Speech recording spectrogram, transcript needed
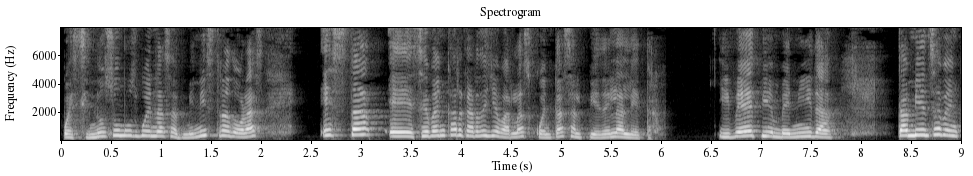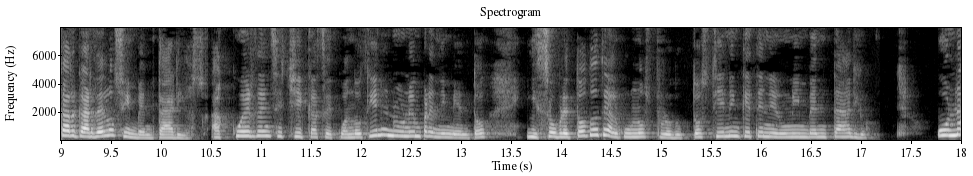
pues si no somos buenas administradoras, esta eh, se va a encargar de llevar las cuentas al pie de la letra. Ivette, bienvenida. También se va a encargar de los inventarios. Acuérdense, chicas, que cuando tienen un emprendimiento y sobre todo de algunos productos, tienen que tener un inventario. Una,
